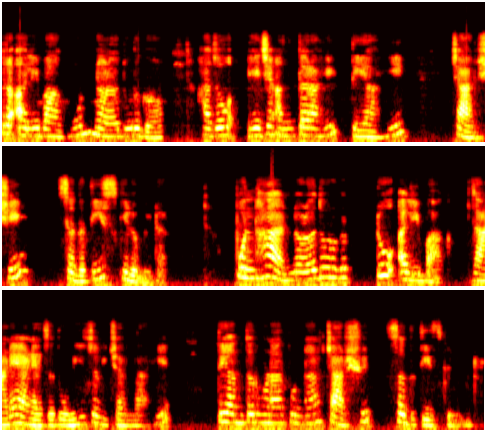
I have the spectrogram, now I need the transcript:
तर अलिबागहून नळदुर्ग हा जो हे जे अंतर आहे ते आहे चारशे सदतीस किलोमीटर. पुन्हा नळदुर्ग टू अलिबाग जाण्या येण्याचं दोन्हीचं विचारलं आहे ते अंतर होणार पुन्हा चारशे सदतीस किलोमीटर.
